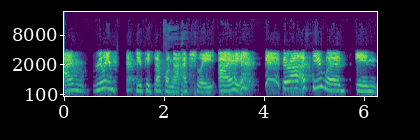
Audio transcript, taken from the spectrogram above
I'm really impressed you picked up on that. Actually, I there are a few words in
